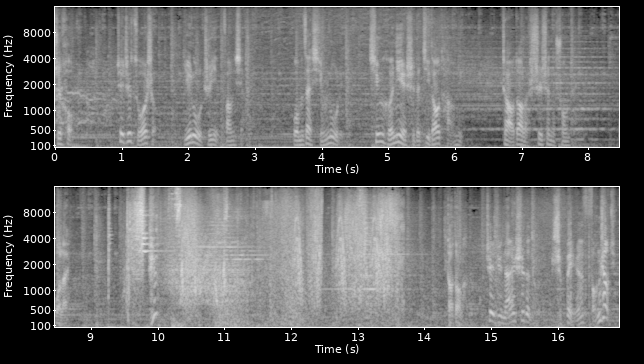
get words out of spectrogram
之后，这只左手一路指引方向。我们在行路里，清河聂氏的祭刀堂里，找到了尸身的双腿。我来。找到了，这具男尸的腿是被人缝上去的。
